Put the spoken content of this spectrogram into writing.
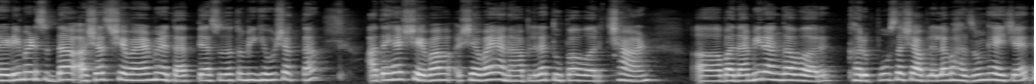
रेडीमेडसुद्धा अशाच शेवाया मिळतात. त्यासुद्धा तुम्ही घेऊ शकता. आता ह्या शेवा शेवया ना आपल्याला तुपावर छान बदामी रंगावर खरपूस अशा आपल्याला भाजून घ्यायच्या आहेत.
